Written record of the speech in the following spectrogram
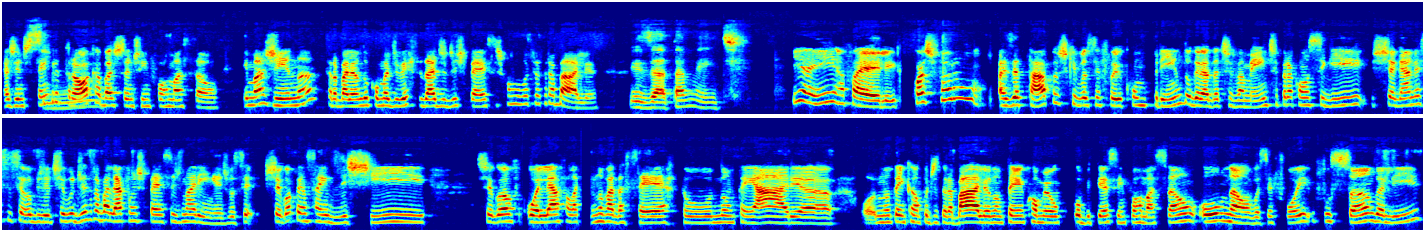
A gente sempre Sim. troca bastante informação. Imagina trabalhando com uma diversidade de espécies como você trabalha. Exatamente. E aí, Rafael, quais foram as etapas que você foi cumprindo gradativamente para conseguir chegar nesse seu objetivo de trabalhar com espécies marinhas? Você chegou a pensar em desistir? Chegou a olhar e falar que não vai dar certo, não tem área, não tem campo de trabalho, não tem como eu obter essa informação? Ou não, você foi fuçando ali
